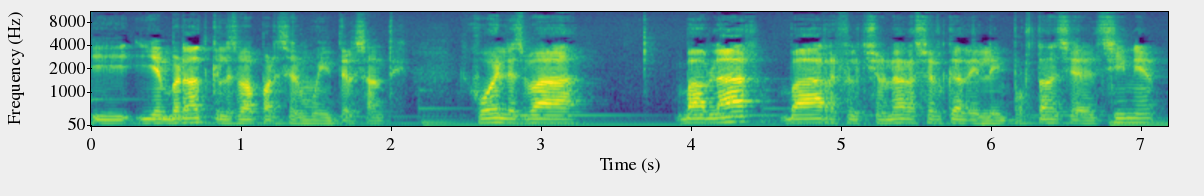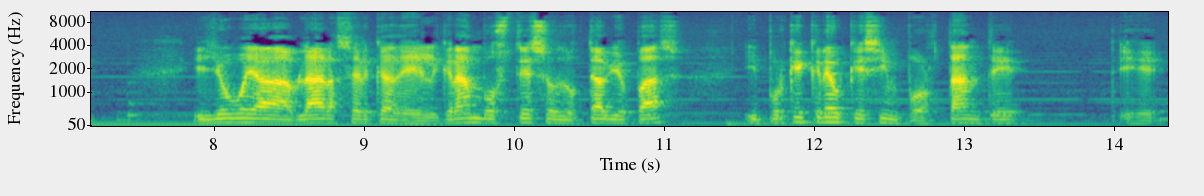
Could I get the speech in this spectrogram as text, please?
y, en verdad que les va a parecer muy interesante. Joel les va, va a hablar, va a reflexionar acerca de la importancia del cine y yo voy a hablar acerca del gran bostezo de Octavio Paz y por qué creo que es importante eh,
